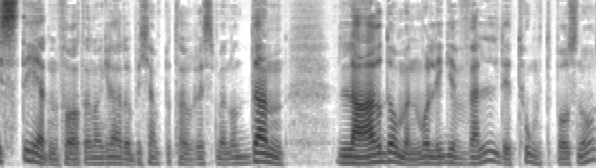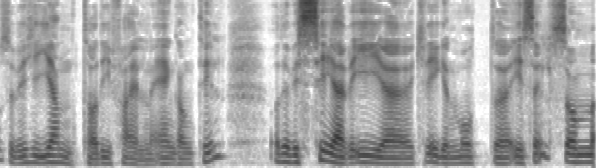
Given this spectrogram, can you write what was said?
istedenfor at en har greid å bekjempe terrorismen. Og den lærdommen må ligge veldig tungt på oss nå, så vi ikke gjentar de feilene en gang til. Og det vi ser i krigen mot ISIL, som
